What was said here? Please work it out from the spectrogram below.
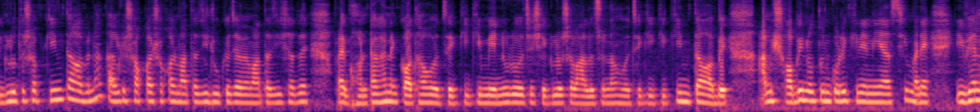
এগুলো তো সব কিনতে হবে না? কালকে সকাল সকাল মাতাজি ঢুকে যাবে, মাতাজির সাথে প্রায় ঘন্টাখানেক কথা হয়েছে, কি কি মেনু রয়েছে সেগুলো সব আলোচনা হয়েছে, কি কি কিনতে হবে? আমি সবই নতুন করে কিনে নিয়ে আসছি মানে ইভেন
